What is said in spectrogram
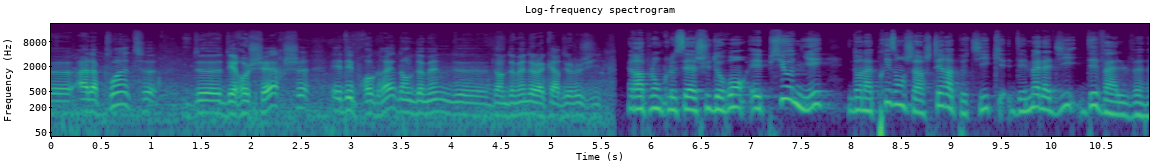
euh, à la pointe des recherches et des progrès dans le, domaine dans le domaine de la cardiologie. Rappelons que le CHU de Rouen est pionnier dans la prise en charge thérapeutique des maladies des valves.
